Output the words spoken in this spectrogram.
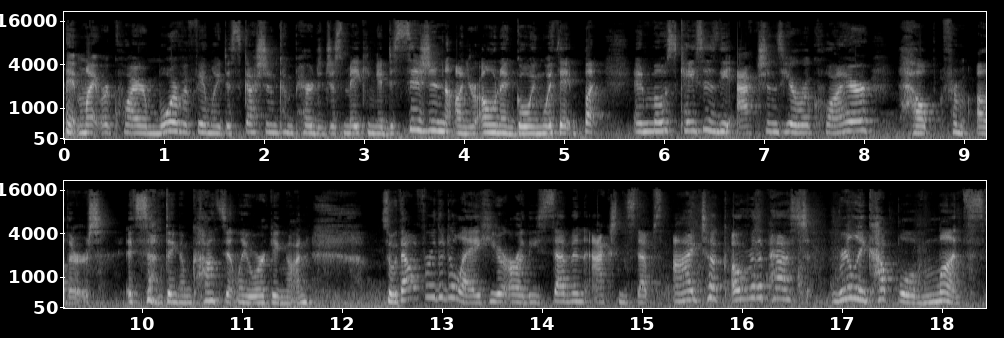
It might require more of a family discussion compared to just making a decision on your own and going with it, but in most cases, the actions here require help from others. It's something I'm constantly working on. So, without further delay, here are the seven action steps I took over the past really couple of months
